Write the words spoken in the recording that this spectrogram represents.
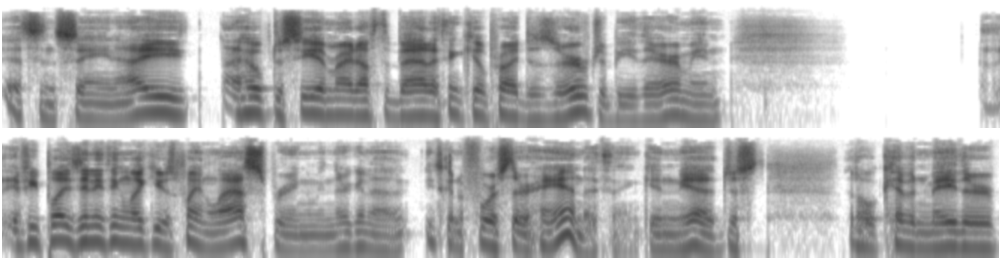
It's insane. I I hope to see him right off the bat. I think he'll probably deserve to be there. I mean, if he plays anything like he was playing last spring, I mean, they're gonna he's gonna force their hand. I think, and yeah, just that whole Kevin Mather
